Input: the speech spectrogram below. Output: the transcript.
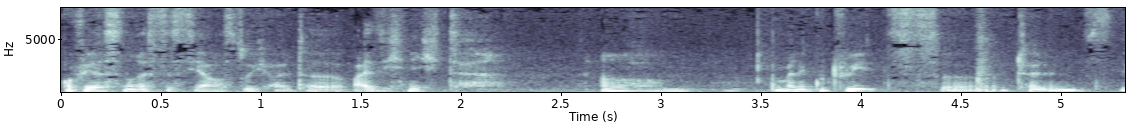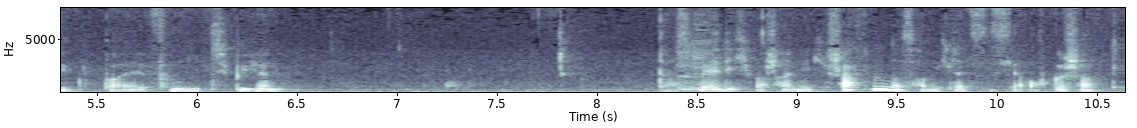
Ob ich das den Rest des Jahres durchhalte, weiß ich nicht. Ähm, meine Goodreads-Challenge äh, liegt bei 75 Büchern. Das werde ich wahrscheinlich schaffen. Das habe ich letztes Jahr auch geschafft.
